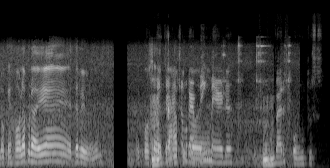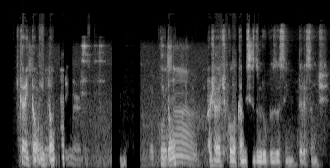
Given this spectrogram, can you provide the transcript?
lo que rola por aí é, é terrível. Né? É coisa uhum. de tráfico. É um lugar é... bem merda, uhum. em vários pontos. Cara, então, então, bem merda. É coisa... Então, eu já te colocar nesses grupos assim, interessante.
